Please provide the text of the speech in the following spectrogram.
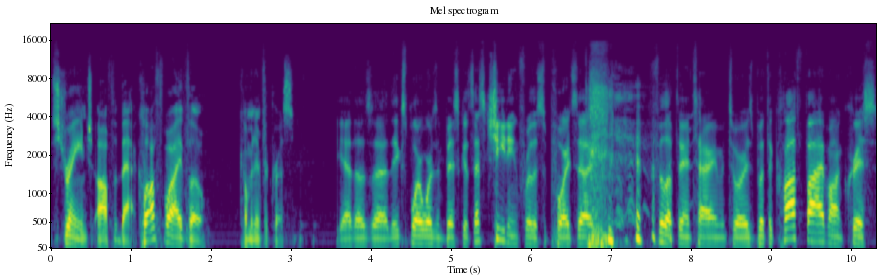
strange off the bat. Cloth 5, though, coming in for Chris. Yeah, those uh, the Explorer Wards and Biscuits. That's cheating for the supports. Uh, fill up their entire inventories. But the Cloth 5 on Chris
